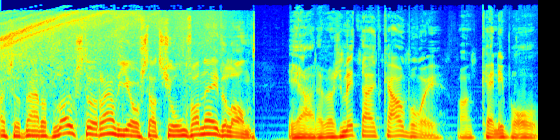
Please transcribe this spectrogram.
Luistert naar het leukste radiostation van Nederland. Ja, dat was Midnight Cowboy van Kenny Ball.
